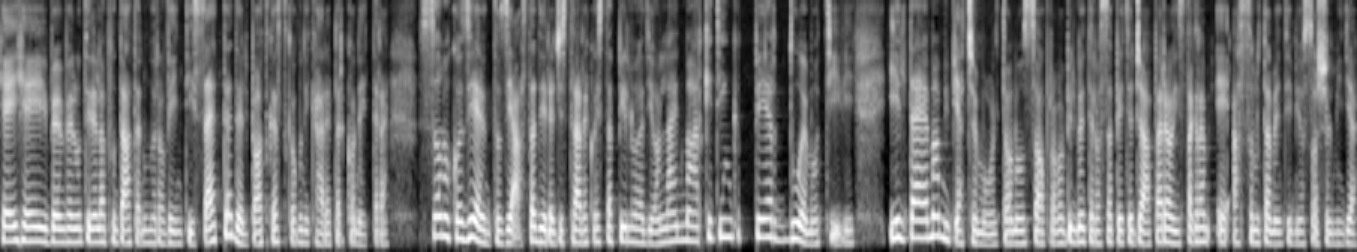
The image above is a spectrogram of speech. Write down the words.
Hey hey, benvenuti nella puntata numero 27 del podcast Comunicare per connettere. Sono così entusiasta di registrare questa pillola di online marketing per due motivi. Il tema mi piace molto, non so, probabilmente lo sapete già, però Instagram è assolutamente il mio social media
